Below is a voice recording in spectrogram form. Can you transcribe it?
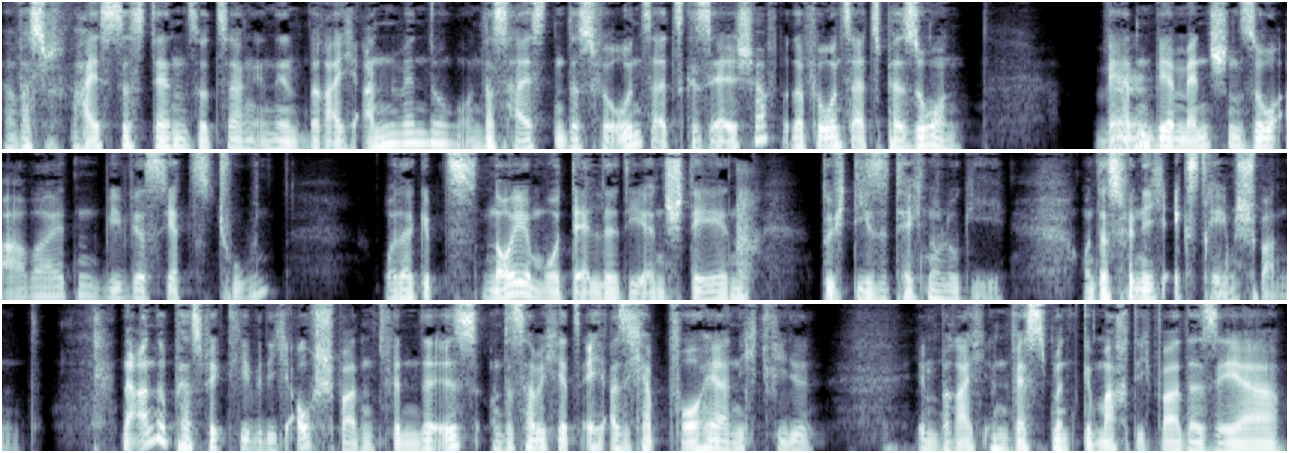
Äh, was heißt das denn sozusagen in den Bereich Anwendung und was heißt denn das für uns als Gesellschaft oder für uns als Person? Werden mhm. wir Menschen so arbeiten, wie wir es jetzt tun? Oder gibt's neue Modelle, die entstehen durch diese Technologie? Und das finde ich extrem spannend. Eine andere Perspektive, die ich auch spannend finde, ist, und das habe ich jetzt echt, also ich habe vorher nicht viel im Bereich Investment gemacht. Ich war da sehr,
